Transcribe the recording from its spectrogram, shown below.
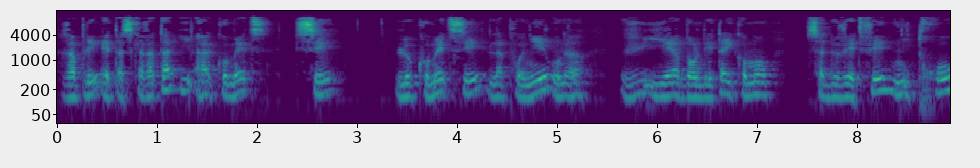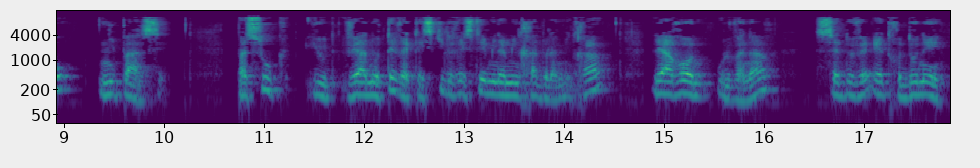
rappeler et askarata, ia kometz, c'est le kometz, c'est la poignée. On a vu hier dans le détail comment ça devait être fait, ni trop, ni pas assez. Pasuk Yud Ve'anoteret, est-ce qu'il restait minamincha de la mincha? Les Aaron ou le Vanar, ça devait être donné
